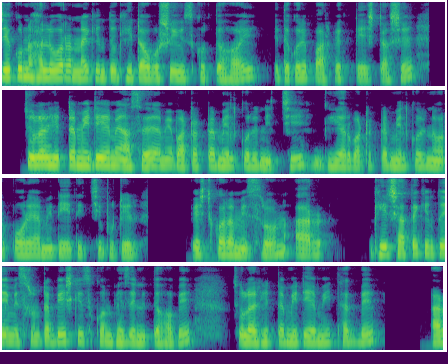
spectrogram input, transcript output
যে কোনো হালুয়া রান্নায় কিন্তু ঘিটা অবশ্যই ইউজ করতে হয়, এতে করে পারফেক্ট টেস্ট আসে। চুলার হিটটা মিডিয়ামে আছে, আমি বাটারটা মেল করে নিচ্ছি। ঘি আর বাটারটা মেল করে নেওয়ার পরে আমি দিয়ে দিচ্ছি বুটের পেস্ট করা মিশ্রণ। আর ঘির সাথে কিন্তু এই মিশ্রণটা বেশ কিছুক্ষণ ভেজে নিতে হবে। চুলার হিটটা মিডিয়ামেই থাকবে। আর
